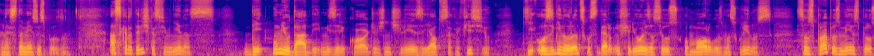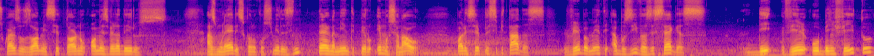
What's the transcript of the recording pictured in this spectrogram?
mas também sua esposa. As características femininas de humildade, misericórdia, gentileza e autossacrifício que os ignorantes consideram inferiores aos seus homólogos masculinos, são os próprios meios pelos quais os homens se tornam homens verdadeiros. As mulheres, quando consumidas internamente pelo emocional, podem ser precipitadas, verbalmente abusivas e cegas, de ver o bem feito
